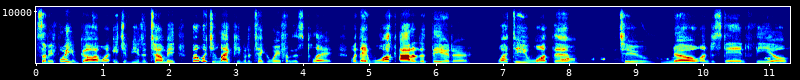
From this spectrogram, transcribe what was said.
So before you go, I want each of you to tell me what would you like people to take away from this play? When they walk out of the theater, what do you want them to know, understand, feel,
